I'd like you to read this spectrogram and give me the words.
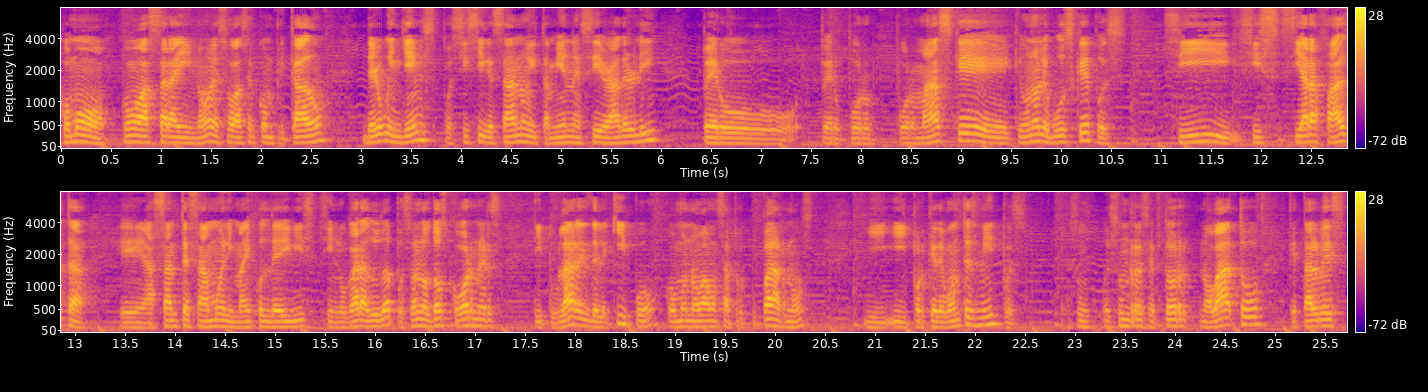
¿Cómo, ¿Cómo, va a estar ahí, no? Eso va a ser complicado. Derwin James, pues sí sigue sano y también es Sir Adderley, pero, pero por, por más que, que, uno le busque, pues sí, sí, sí hará falta eh, Asante Samuel y Michael Davis, sin lugar a duda, pues son los dos corners titulares del equipo, ¿cómo no vamos a preocuparnos? Y, porque Devonta Smith, pues es un, receptor novato que tal vez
